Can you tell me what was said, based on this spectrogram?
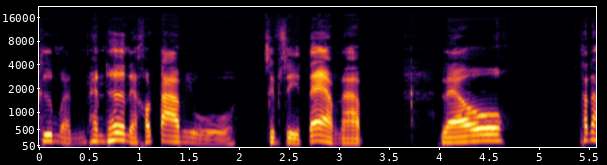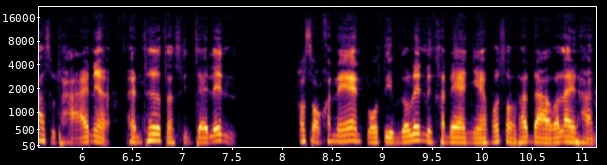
คือเหมือน Panthers เนี่ยเขาตามอยู่สิบสี่แต้มนะครับ แล้ว touchdown สุดท้ายเนี่ย Panthers ตัดสินใจเล่น เอาสองคะแนนปกติมันต้องเล่นหนึ่งคะแนนไงเพราะสองทัดดาวก็ไล่ทัน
